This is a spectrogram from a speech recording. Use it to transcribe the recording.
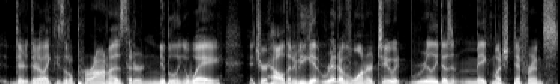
They're, they're like these little piranhas that are nibbling away at your health. And if you get rid of one or two, it really doesn't make much difference.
